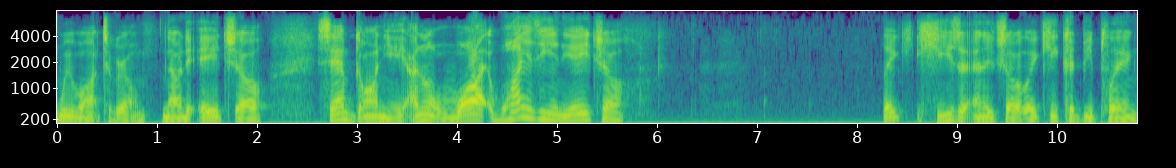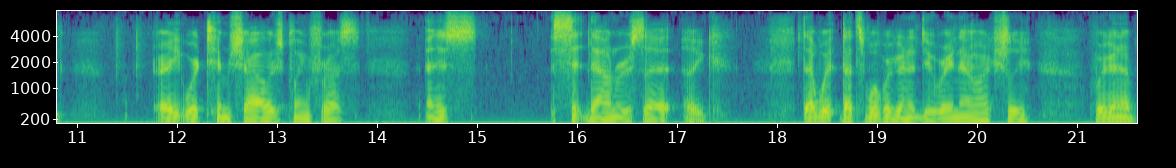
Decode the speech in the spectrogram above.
we want to grow him. Now in the AHL, Sam Gagner. I don't know why. Why is he in the AHL? Like he's an NHL. Like he could be playing, right where Tim Schaller's playing for us, and it's sit down reset. Like that. Would that's what we're gonna do right now. Actually, we're gonna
